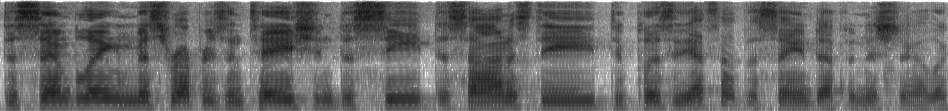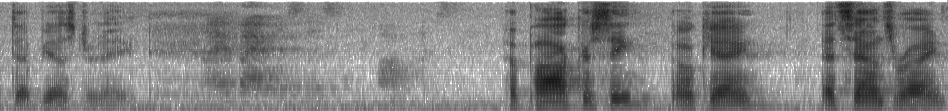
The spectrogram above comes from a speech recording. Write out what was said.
dissembling, misrepresentation, deceit, dishonesty, duplicity. That's not the same definition I looked up yesterday. My Bible says hypocrisy. Hypocrisy, okay, that sounds right.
